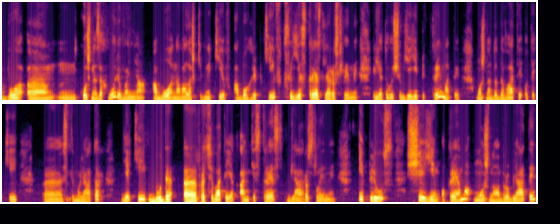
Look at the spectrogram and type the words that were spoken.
Бо е, кожне захворювання або навала шкідників, або грибків це є стрес для рослини. І для того, щоб її підтримати, можна додавати отакий е, стимулятор, який буде е, працювати як антистрес для рослини. І плюс ще їм окремо можна обробляти,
